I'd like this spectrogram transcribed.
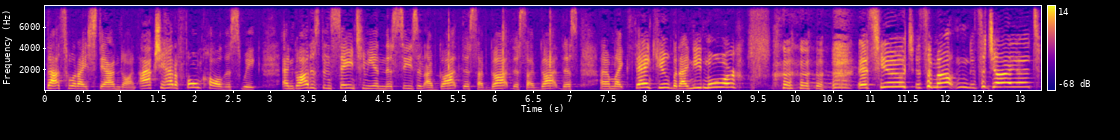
that's what I stand on. I actually had a phone call this week, and God has been saying to me in this season, I've got this, I've got this, I've got this. And I'm like, thank you, but I need more. it's huge, it's a mountain, it's a giant.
